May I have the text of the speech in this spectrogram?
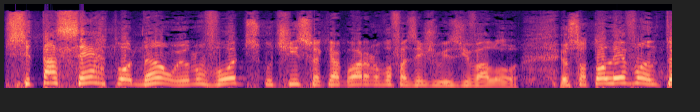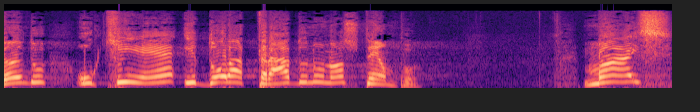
se está certo ou não, eu não vou discutir isso aqui agora, não vou fazer juízo de valor. Eu só estou levantando o que é idolatrado no nosso tempo. Mas,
